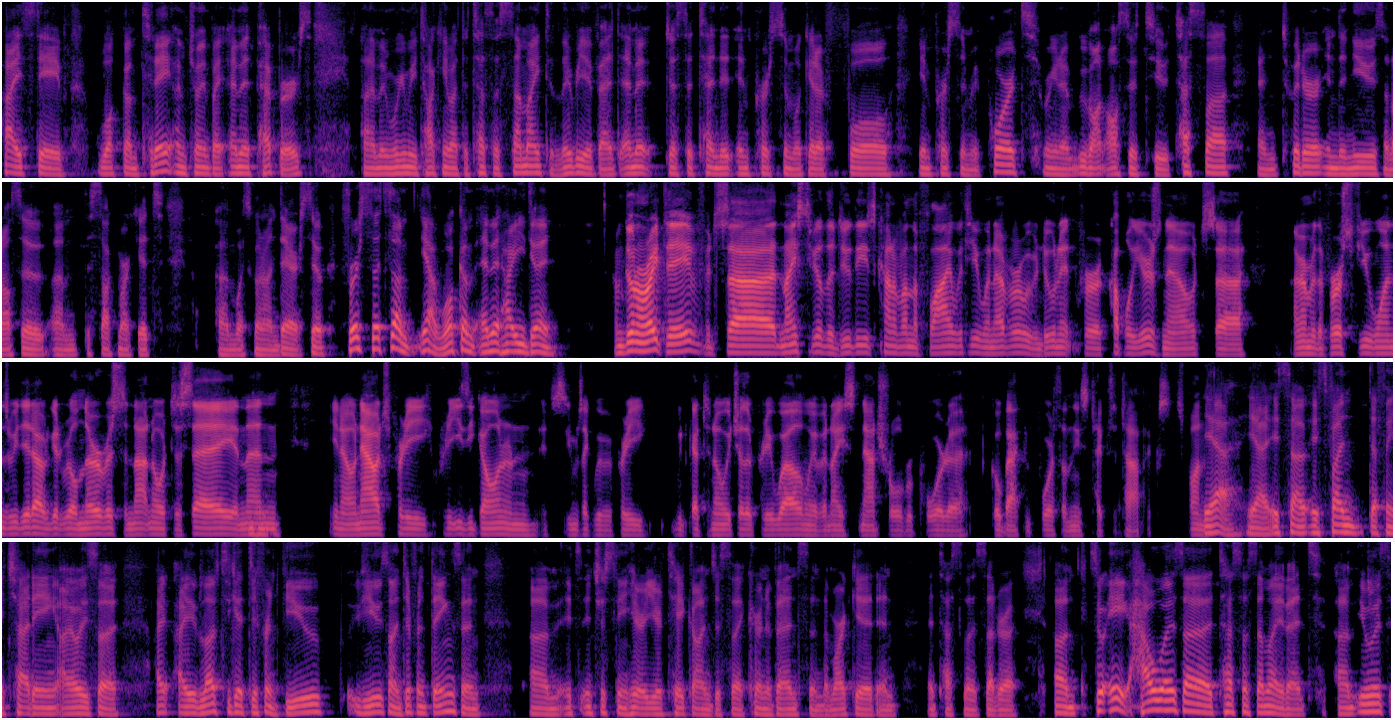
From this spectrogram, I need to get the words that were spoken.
Hi, it's Dave. Welcome. Today I'm joined by Emmett Peppers, um, and we're going to be talking about the Tesla Semi Delivery event. Emmett just attended in person. We'll get a full in person report. We're going to move on also to Tesla and Twitter in the news and also um, the stock market, um, what's going on there. So, first, let's, um, yeah, welcome, Emmett. How are you doing? I'm doing all right, Dave. It's uh, nice to be able to do these kind of on the fly with you whenever. We've been doing it for a couple years now. It's, uh, I remember the first few ones we did, I would get real nervous and not know what to say. And then, mm-hmm. you know, now it's pretty, pretty easy going. And it seems like we have a pretty, we got to know each other pretty well. And we have a nice natural rapport to go back and forth on these types of topics. It's fun. Yeah. Yeah. It's, uh, it's fun. Definitely chatting. I always, uh, I, I love to get different view views on different things. And, um, it's interesting to hear your take on just like current events and the market and, and Tesla, et cetera. Um, so, hey, how was a Tesla semi event? Um, it was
